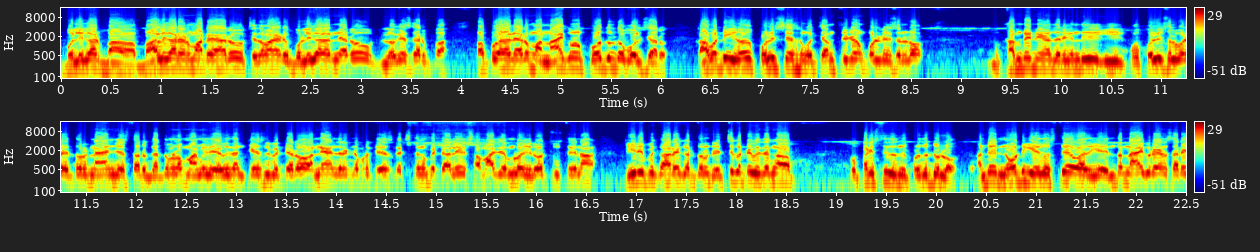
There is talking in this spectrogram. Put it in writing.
బొల్లిగాడు బా- బాలుగాడు అని మాట్లాడారు చంద్రబాబు బొల్లిగారు బొల్లిగాడు అన్నారు లోకేష్ గారు పప్పు గారు అన్నారు మా నాయకులను కోతులతో పోల్చారు. కాబట్టి ఈ రోజు పోలీస్ స్టేషన్కి వచ్చాం. త్రీ పోలీస్ స్టేషన్లో కంప్లైంట్ ఇవ్వడం జరిగింది. ఈ పోలీసులు కూడా ఎంతవరకు న్యాయం చేస్తారు? గతంలో మా మీద ఏ విధంగా కేసులు పెట్టారో అన్యాయం జరిగినప్పుడు కేసు ఖచ్చితంగా పెట్టాలి. సమాజంలో ఈరోజు చూస్తేనా టీడీపీ కార్యకర్తలను రెచ్చగొట్టే విధంగా పరిస్థితి ఉంది ప్రొద్దుటూరులో. అంటే నోటికి ఏది వస్తే అది ఎంత నాయకుడైనా సరే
